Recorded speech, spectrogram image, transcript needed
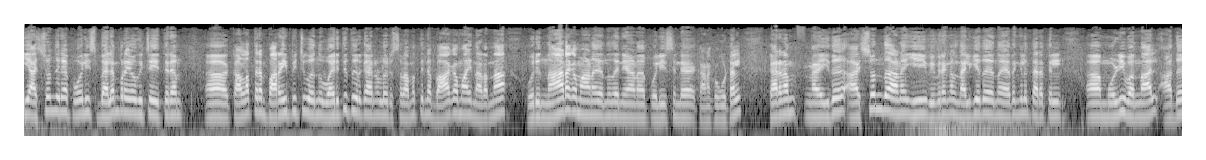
ഈ അശ്വന്തിനെ പോലീസ് ബലം പ്രയോഗിച്ച് ഇത്തരം കള്ളത്തരം പറയിപ്പിച്ചു എന്ന് വരുത്തി തീർക്കാനുള്ള ഒരു ശ്രമത്തിന്റെ ഭാഗമായി നടന്ന ഒരു നാടകമാണ് എന്ന് തന്നെയാണ് പോലീസിന്റെ കണക്കുകൂട്ടൽ. കാരണം ഇത് അശ്വന്ത് ആണ് ഈ വിവരങ്ങൾ നൽകിയത് എന്ന് ഏതെങ്കിലും തരത്തിൽ മൊഴി വന്നാൽ അത്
